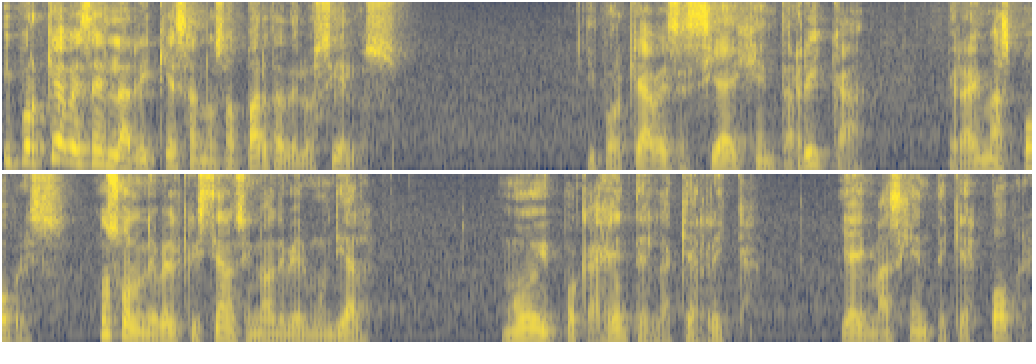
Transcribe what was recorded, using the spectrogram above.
¿Y por qué a veces la riqueza nos aparta de los cielos? ¿Y por qué a veces sí hay gente rica, pero hay más pobres? No solo a nivel cristiano, sino a nivel mundial. Muy poca gente es la que es rica y hay más gente que es pobre.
